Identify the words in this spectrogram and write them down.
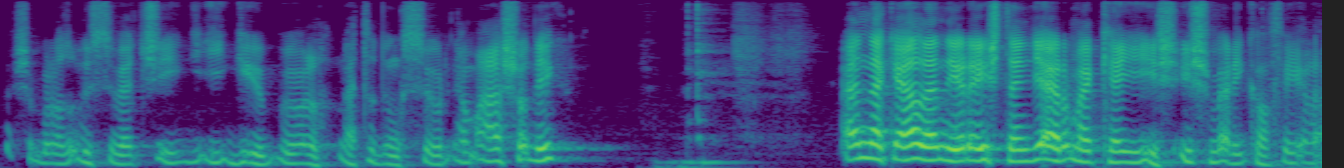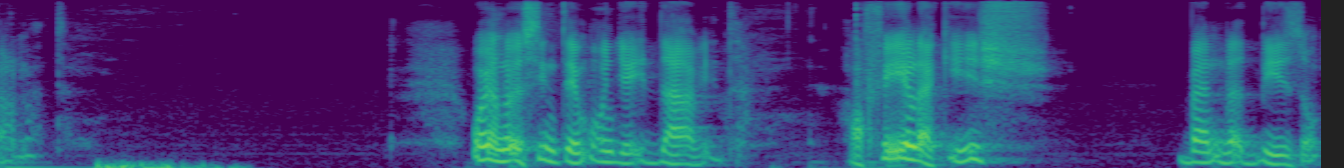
és ebből az új szövetségi ígéből le tudunk szűrni. A második, ennek ellenére Isten gyermekei is ismerik a félelmet. Olyan őszintén mondja itt Dávid, ha félek is, benned bízom.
